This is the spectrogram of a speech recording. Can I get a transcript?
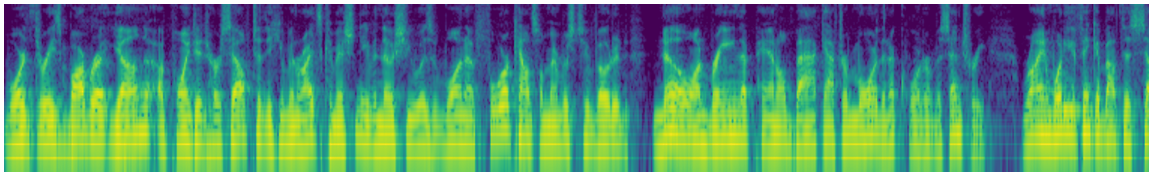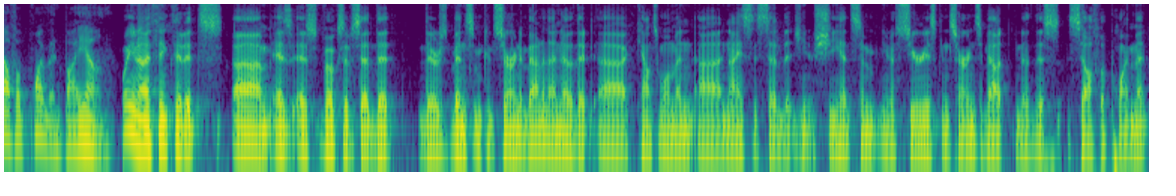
Ward 3's Barbara Young appointed herself to the Human Rights Commission, even though she was one of four council members who voted no on bringing the panel back after more than a quarter of a century. Ryan, what do you think about this self appointment by Young? Well, you know, I think that it's, um, as, as folks have said, that there's been some concern about it. I know that uh, Councilwoman uh, Nice has said that you know she had some you know serious concerns about you know this self appointment.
